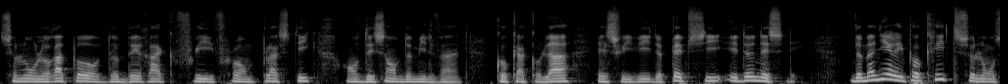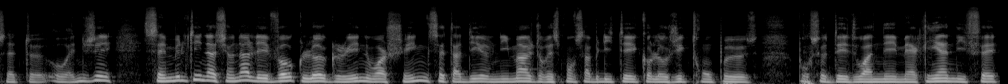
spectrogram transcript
selon le rapport de Berac Free From Plastic en décembre 2020. Coca-Cola est suivi de Pepsi et de Nestlé. De manière hypocrite, selon cette ONG, ces multinationales évoquent le greenwashing, c'est-à-dire une image de responsabilité écologique trompeuse, pour se dédouaner, mais rien n'y fait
